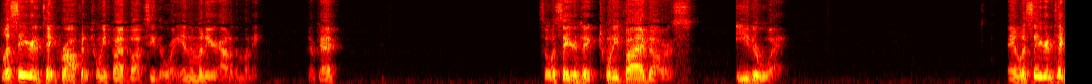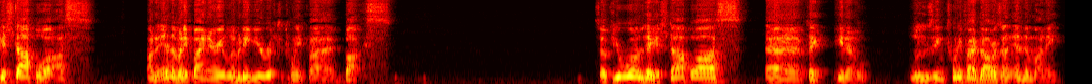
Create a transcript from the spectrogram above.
let's say you're going to take profit at 25 bucks either way, in the money or out of the money, okay? So let's say you're going to take $25 either way. And let's say you're going to take a stop loss on an in the money binary, limiting your risk to 25 bucks. So if you're willing to take a stop loss, uh, take, you know, losing $25 on in the money,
